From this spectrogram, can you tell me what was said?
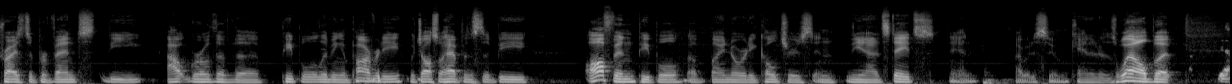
tries to prevent the outgrowth of the people living in poverty, which also happens to be often people of minority cultures in the United States and I would assume Canada as well. But yeah,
